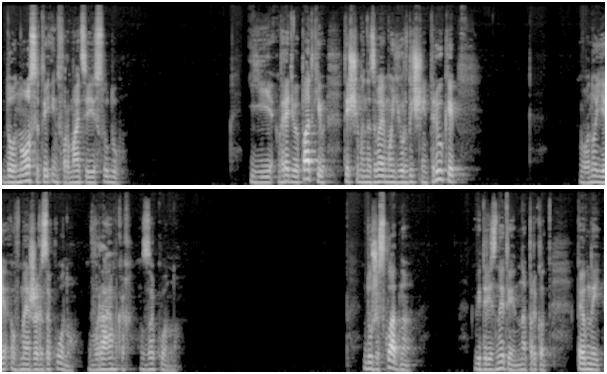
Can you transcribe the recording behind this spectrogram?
доносити інформацію суду. І в ряді випадків те, що ми називаємо юридичні трюки, воно є в межах закону, в рамках закону. Дуже складно відрізнити, наприклад, певний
